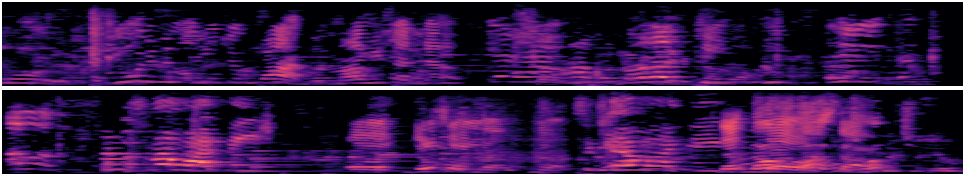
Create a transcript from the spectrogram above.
If you want to be on YouTube, fine. But mommy said no. So, my. Uh, don't. No. No, no, stop. Stop. with you?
